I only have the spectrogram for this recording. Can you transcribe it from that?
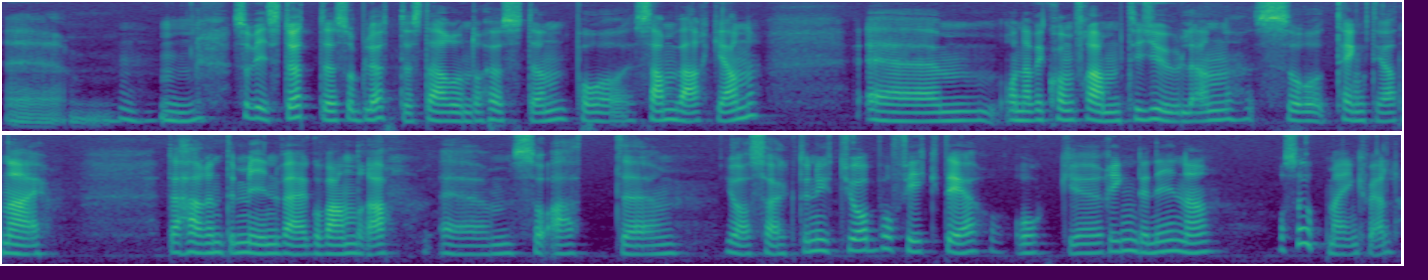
Eh, mm. Mm. Så vi stöttes och blöttes där under hösten på samverkan. Um, och när vi kom fram till julen så tänkte jag att nej, det här är inte min väg att vandra. Um, så att uh, jag sökte nytt jobb och fick det och eh, ringde Nina och sa upp mig en kväll.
